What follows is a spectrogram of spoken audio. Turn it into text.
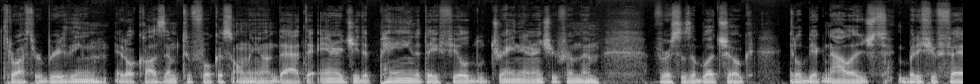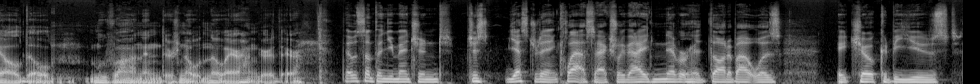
throw off their breathing. It'll cause them to focus only on that. The energy, the pain that they feel will drain energy from them versus a blood choke. It'll be acknowledged, but if you fail, they'll move on and there's no no air hunger there. That was something you mentioned just yesterday in class actually that I never had thought about was a choke could be used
